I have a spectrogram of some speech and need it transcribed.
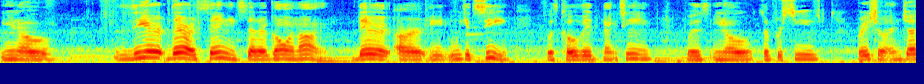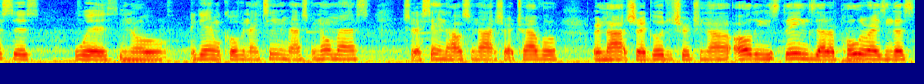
you know, there there are things that are going on. There are we could see with COVID nineteen, with you know the perceived racial injustice, with you know again with COVID nineteen, mask or no mask, should I stay in the house or not? Should I travel or not? Should I go to church or not? All these things that are polarizing us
